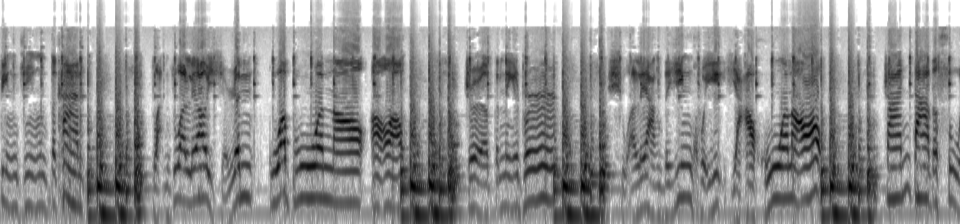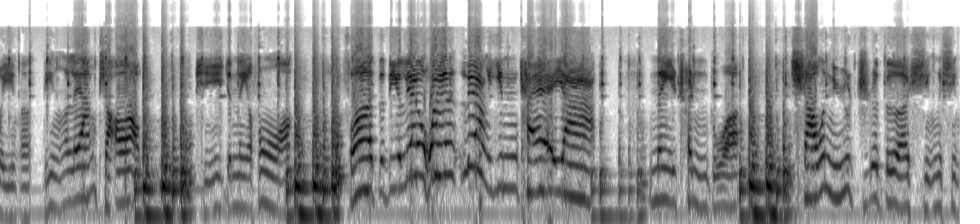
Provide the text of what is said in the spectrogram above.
定睛的看，端坐了一人，我不恼。这个没准儿，雪亮的银盔压虎脑，战大的素影顶两飘，披着那副矬子的连环亮银开呀。内衬着巧女织的星星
